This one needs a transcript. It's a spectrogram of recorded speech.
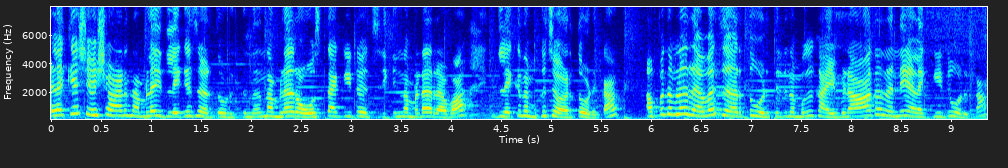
ഇളക്കിയ ശേഷമാണ് നമ്മൾ ഇതിലേക്ക് ചേർത്ത് കൊടുക്കുന്നത്. നമ്മൾ റോസ്റ്റ് ആക്കിയിട്ട് വെച്ചിരിക്കുന്ന നമ്മുടെ റവ ഇതിലേക്ക് നമുക്ക് ചേർത്ത് കൊടുക്കാം. അപ്പൊ നമ്മൾ റവ ചേർത്ത് കൊടുത്തിട്ട് നമുക്ക് കൈവിടാതെ തന്നെ ഇളക്കിയിട്ട് കൊടുക്കാം.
